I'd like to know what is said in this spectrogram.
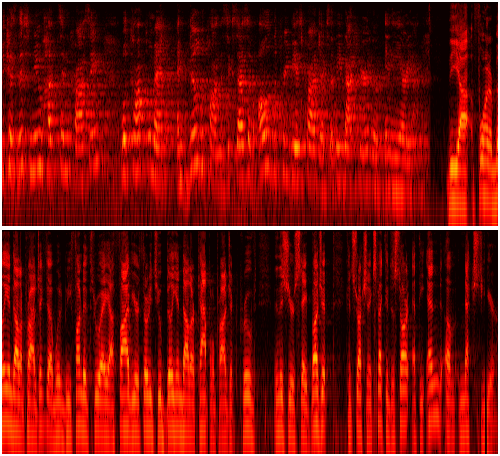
because this new Hudson crossing will complement and build upon the success of all of the previous projects that we've got here in the, in the area. The uh, $400 million project uh, would be funded through a uh, five-year, $32 billion capital project approved in this year's state budget. Construction expected to start at the end of next year.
